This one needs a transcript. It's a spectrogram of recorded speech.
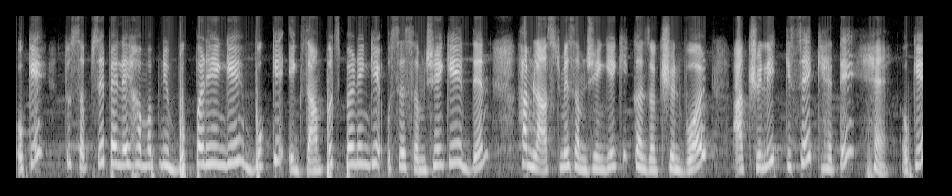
Okay okay? तो सबसे पहले हम अपनी बुक पढ़ेंगे बुक के एग्जाम्पल्स पढ़ेंगे, उसे समझेंगे देन हम लास्ट में समझेंगे कि कंजक्शन वर्ड एक्चुअली किसे कहते हैं okay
